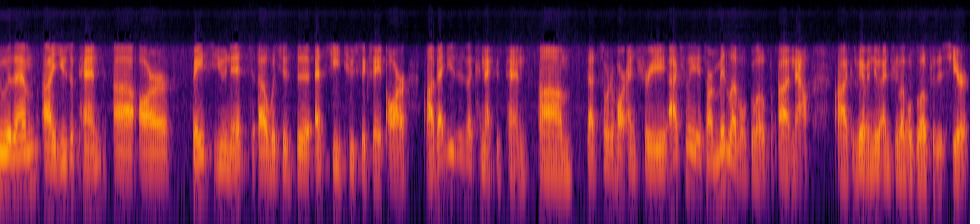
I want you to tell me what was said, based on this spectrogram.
two of them use a pen. our base unit, which is the SG268R, that uses a connected pen. Um, that's sort of our entry. Actually, it's our mid-level globe uh, now because uh, we have a new entry-level globe for this year.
